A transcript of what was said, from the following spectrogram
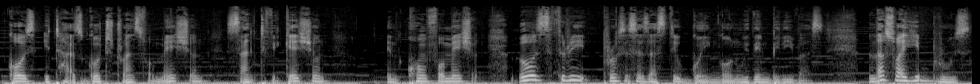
because it has got transformation, sanctification, and conformation. Those three processes are still going on within believers. And that's why Hebrews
